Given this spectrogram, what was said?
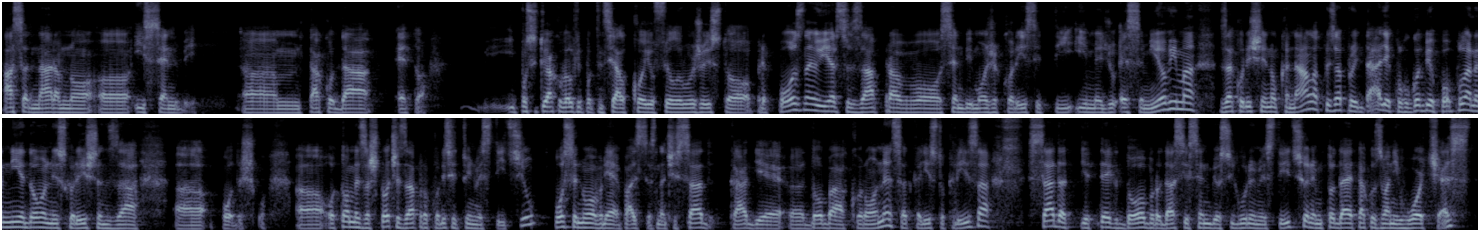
a sad naravno i Senbi. tako da, eto, i postoji jako veliki potencijal koji u Phil Rouge isto prepoznaju jer se zapravo SNB može koristiti i među SMI-ovima za korištenje jednog kanala koji zapravo i dalje koliko god bio popularan nije dovoljno iskorišten za podršku. o tome za što će zapravo koristiti tu investiciju, posebno ovo vrijeme, pazite, znači sad kad je doba korone, sad kad je isto kriza, sada je tek dobro da si SNB osigura investiciju jer im to daje takozvani war chest,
